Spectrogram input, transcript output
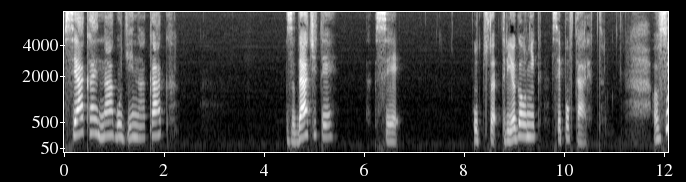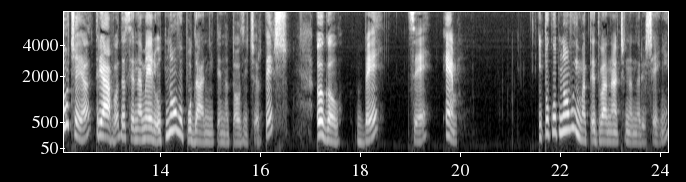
всяка една година как задачите се от триъгълник се повтарят. В случая трябва да се намери отново по данните на този чертеж ъгъл B, C, M. И тук отново имате два начина на решение,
